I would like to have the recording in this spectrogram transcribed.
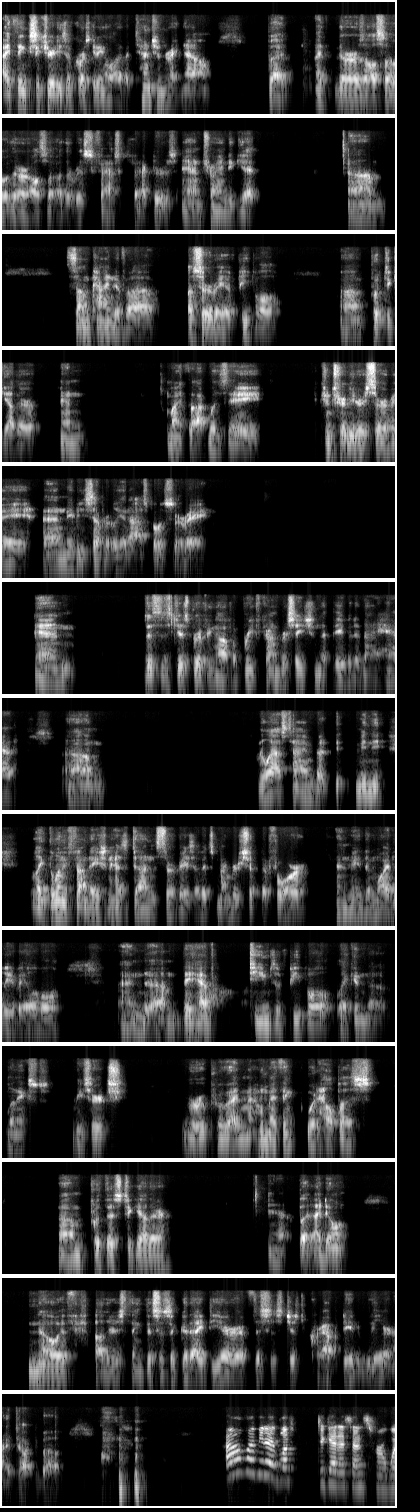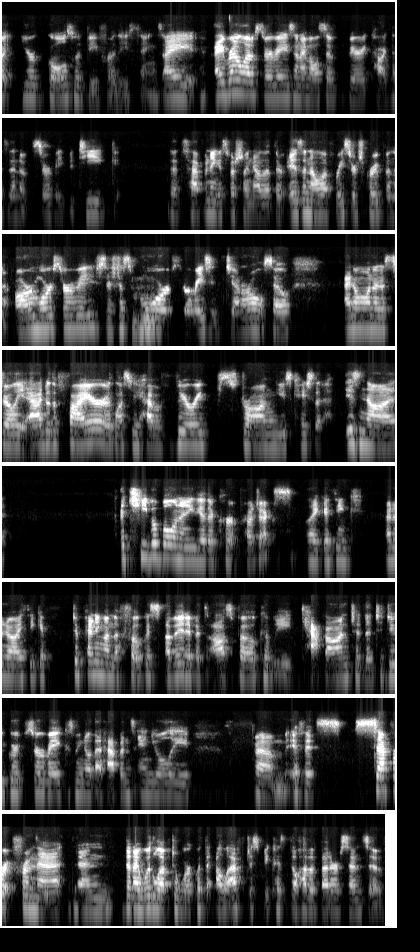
I think security is of course getting a lot of attention right now, but I, there is also there are also other risk fast factors and trying to get um, some kind of a, a survey of people um, put together. And my thought was a contributor survey and maybe separately an OSPO survey. And this is just riffing off a brief conversation that David and I had um, the last time, but it, I mean, the, like the Linux Foundation has done surveys of its membership before and made them widely available. And um, they have teams of people like in the Linux research group who I whom I think would help us um, put this together. Yeah, but I don't know if others think this is a good idea or if this is just crap David Wheeler and I talked about. um, I mean, I'd love to get a sense for what your goals would be for these things. I I run a lot of surveys and I'm also very cognizant of survey fatigue that's happening, especially now that there is an LF research group and there are more surveys. There's just mm -hmm. more surveys in general. So I don't want to necessarily add to the fire unless we have a very strong use case that is not achievable in any of the other current projects. Like I think, I don't know, I think if depending on the focus of it, if it's OSPO, could we tack on to the to-do group survey? Because we know that happens annually. Um, if it's separate from that, then then I would love to work with the LF just because they'll have a better sense of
